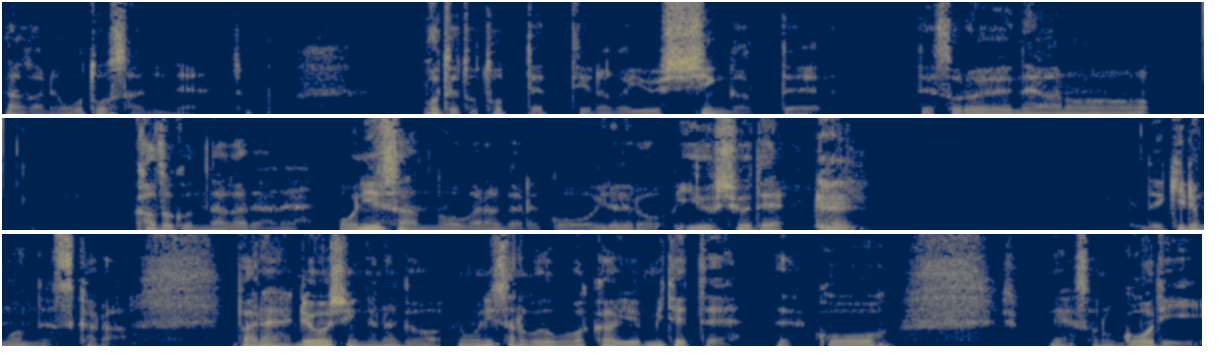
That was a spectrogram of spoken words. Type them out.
なんかね、お父さんにね、ちょっとポテト取ってっていうなんか言うシーンがあって、で、それね、あのー、家族の中ではね、お兄さんの方がなんかね、こう、いろいろ優秀で できるもんですから、やっぱね、両親がなんかお兄さんのことばっかり見てて、でこう、ね、そのゴディ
